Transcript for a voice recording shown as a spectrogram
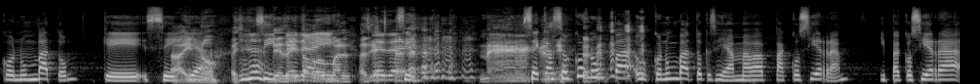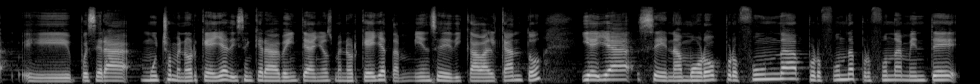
con un vato que se Ay, no. Sí, Desde ahí desde todo ahí. mal. Así- Desde- Sí. Nah. Se casó con un, pa- con un vato que se llamaba Paco Sierra. Y Paco Sierra, eh, pues era mucho menor que ella, dicen que era 20 años menor que ella, también se dedicaba al canto. Y ella se enamoró profunda, profunda, profundamente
